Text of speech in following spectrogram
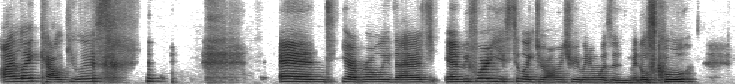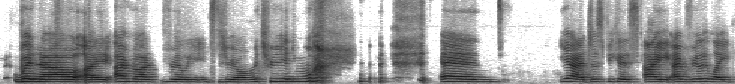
I like calculus. and yeah, probably that. And before I used to like geometry when it was in middle school, but now I I'm not really into geometry anymore. and yeah, just because I I really like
